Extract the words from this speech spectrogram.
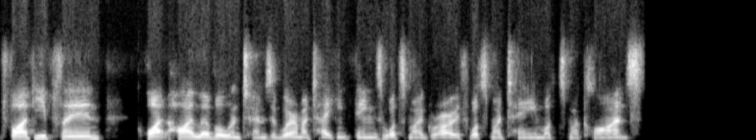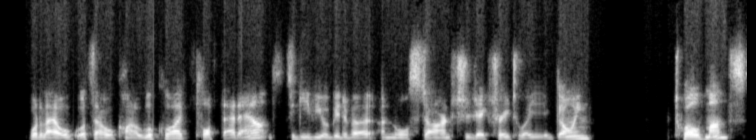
Five year plan, quite high level in terms of where am I taking things? What's my growth? What's my team? What's my clients? What do they all, what's they all kind of look like? Plot that out to give you a bit of a, a North Star and trajectory to where you're going 12 months,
